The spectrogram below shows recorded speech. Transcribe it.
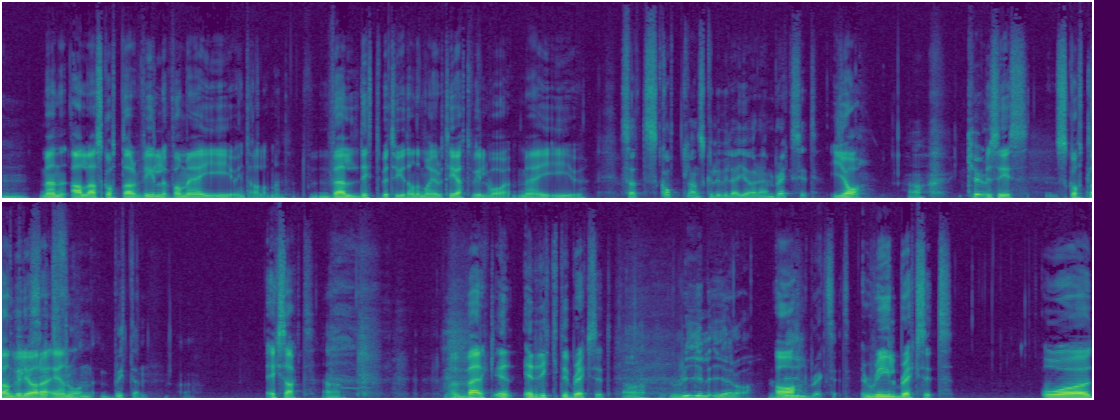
Mm. Men alla skottar vill vara med i EU, inte alla men väldigt betydande majoritet vill vara med i EU. Så att Skottland skulle vilja göra en Brexit? Ja, Kul. precis. Skottland vill göra en, från Britain? exakt, Ja. en, verkligen, en riktig Brexit. ja. Real IRA, Ja. real Brexit. Real Brexit. Och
